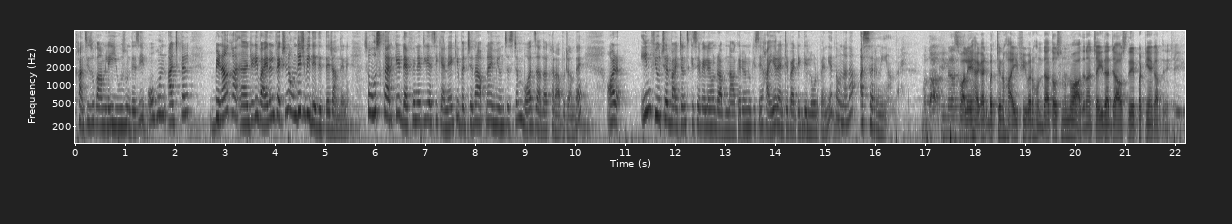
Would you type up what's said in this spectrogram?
ਖਾਂਸੀ ਜ਼ੁਕਾਮ ਲਈ ਯੂਜ਼ ਹੁੰਦੇ ਸੀ, ਉਹ ਹੁਣ ਅੱਜਕੱਲ ਬਿਨਾ ਜਿਹੜੀ ਵਾਇਰਲ ਇਨਫੈਕਸ਼ਨ ਹੈ ਉਹਦੇ 'ਚ ਵੀ ਦੇ ਦਿੱਤੇ ਜਾਂਦੇ ਨੇ। ਸੋ ਉਸ ਕਰਕੇ ਡੈਫੀਨਿਟਲੀ ਅਸੀਂ ਕਹਿੰਦੇ ਹਾਂ ਕਿ ਬੱਚੇ ਦਾ ਆਪਣਾ ਇਮਿਊਨ ਸਿਸਟਮ ਬਹੁਤ ਜ਼ਿਆਦਾ ਖਰਾਬ ਹੋ ਜਾਂਦਾ ਹੈ। ਔਰ ਇਨ ਫਿਊਚਰ ਬਾਈ ਚਾਂਸ ਕਿਸੇ ਵੇਲੇ ਉਹ ਰੱਬ ਨਾ ਕਰੇ, ਉਹਨੂੰ ਕਿਸੇ ਹਾਇਰ ਐਂਟੀਬਾਇਓਟਿਕ ਦੀ ਲੋੜ ਪੈਂਦੀ ਹੈ, ਤਾਂ ਉਹਨਾਂ ਦਾ ਅਸਰ ਨਹੀਂ ਆਉਂਦਾ ਹੈ। ਮਤਲਬ ਆਖਰੀ ਮੇਰਾ ਸਵਾਲ ਇਹ ਹੈਗਾ ਬੱਚੇ ਨੂੰ ਹਾਈ ਫੀਵਰ ਹੁੰਦਾ, ਤਾਂ ਉਸ ਨੂੰ ਨਵਾ ਦੇਣਾ ਚਾਹੀਦਾ ਜਾਂ ਉਸ ਦੇ ਪੱਟੀਆਂ ਕਰ ਦੇਣੀਆਂ ਚਾਹੀਦੀਆਂ?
